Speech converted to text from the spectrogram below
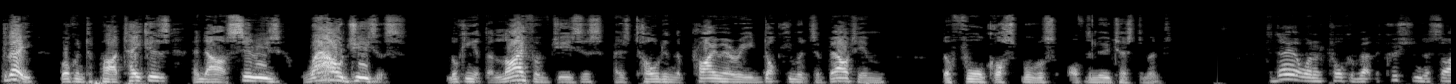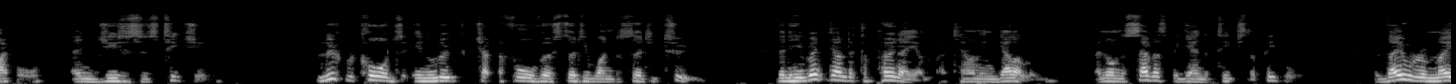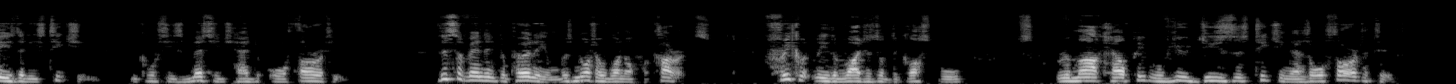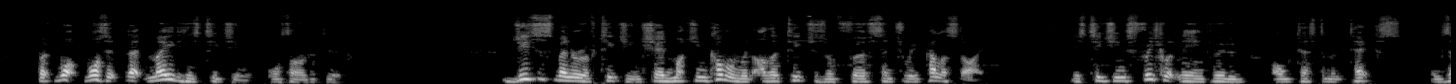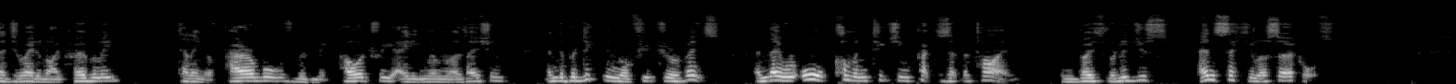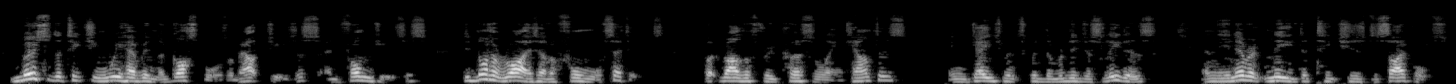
G'day, welcome to Partakers and our series Wow Jesus, looking at the life of Jesus as told in the primary documents about him, the four Gospels of the New Testament. Today I want to talk about the Christian disciple and Jesus' teaching. Luke records in Luke chapter 4 verse 31 to 32, Then he went down to Capernaum, a town in Galilee, and on the Sabbath began to teach the people. They were amazed at his teaching, because his message had authority. This event in Capernaum was not a one-off occurrence. Frequently the writers of the Gospel remark how people viewed Jesus' teaching as authoritative. But what was it that made his teaching authoritative? Jesus' manner of teaching shared much in common with other teachers of first century Palestine. His teachings frequently included Old Testament texts, exaggerated hyperbole, telling of parables, rhythmic poetry aiding memorization, and the predicting of future events, and they were all common teaching practice at the time, in both religious and secular circles. Most of the teaching we have in the Gospels about Jesus and from Jesus did not arise out of formal settings, but rather through personal encounters, engagements with the religious leaders, and the inherent need to teach his disciples.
